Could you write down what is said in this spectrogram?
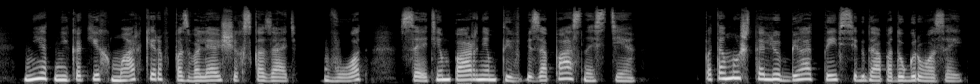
— нет никаких маркеров, позволяющих сказать «Вот, с этим парнем ты в безопасности». Потому что, любя, ты всегда под угрозой.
